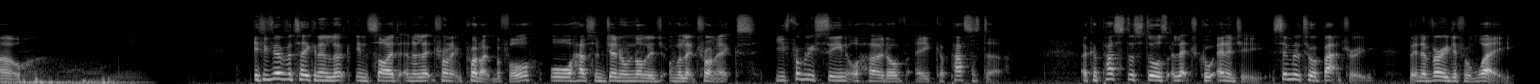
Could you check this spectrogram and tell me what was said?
Oh. If you've ever taken a look inside an electronic product before, or have some general knowledge of electronics, you've probably seen or heard of a capacitor. A capacitor stores electrical energy, similar to a battery, but in a very different way.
